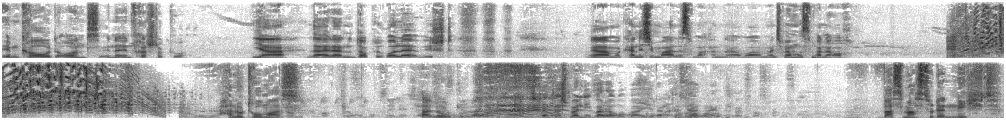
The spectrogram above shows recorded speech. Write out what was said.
im Code und in der Infrastruktur. Ja, leider eine Doppelrolle erwischt. Ja, man kann nicht immer alles machen, aber manchmal muss man auch. Hallo Thomas. Hallo. Stellt euch mal lieber darüber, hier, da könnt ihr allein. Was machst du denn nicht?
